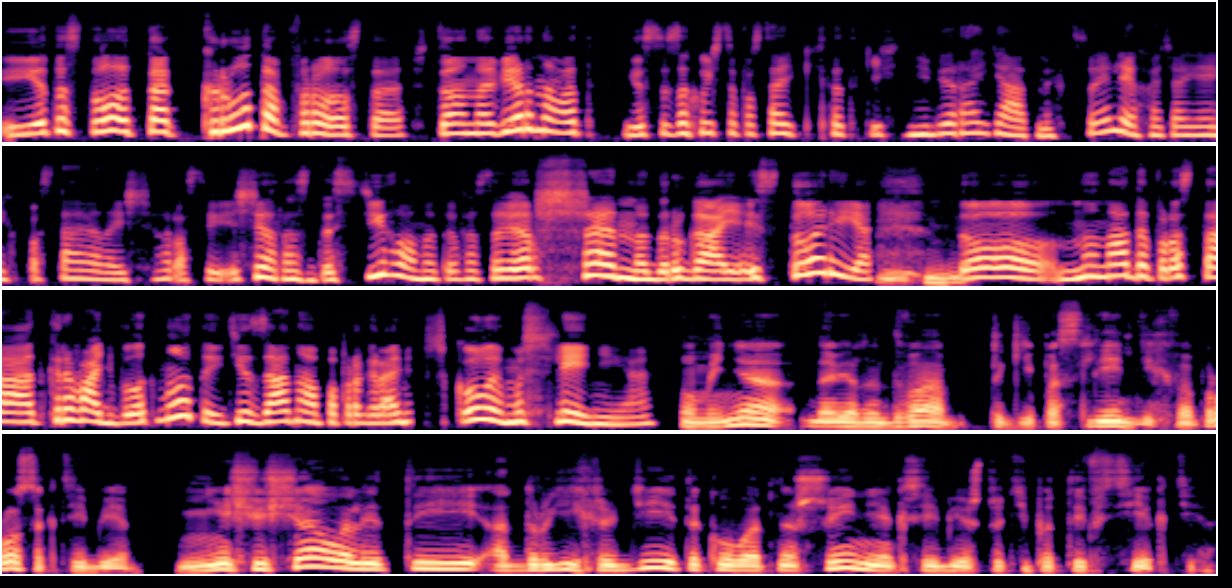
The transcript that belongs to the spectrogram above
и это стало так круто просто, что, наверное, вот если захочется поставить каких-то таких невероятных целей, хотя я их поставила еще раз и еще раз достигла, но это совершенно другая история, mm-hmm. то ну, надо просто открывать блокнот и идти заново по программе школы мышления. У меня, наверное, два таких последних вопроса к тебе себе. Не ощущала ли ты от других людей такого отношения к себе, что типа ты в секте?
